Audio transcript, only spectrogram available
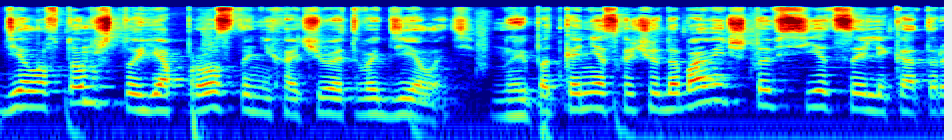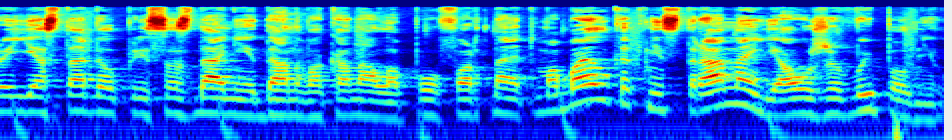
Дело в том, что я просто не хочу этого делать. Ну и под конец хочу добавить, что все цели, которые я ставил при создании данного канала по Fortnite Mobile, как ни странно, я уже выполнил.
